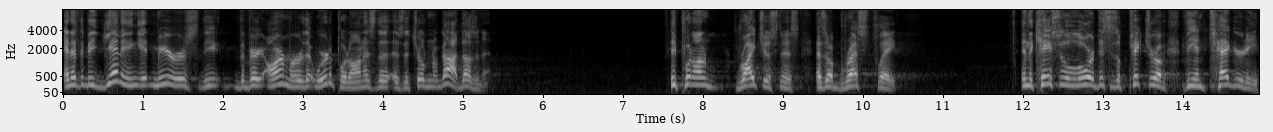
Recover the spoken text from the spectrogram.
And at the beginning, it mirrors the, the very armor that we're to put on as the, as the children of God, doesn't it? He put on righteousness as a breastplate. In the case of the Lord, this is a picture of the integrity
